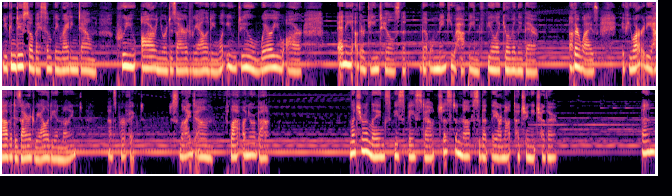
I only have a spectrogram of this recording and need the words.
You can do so by simply writing down who you are in your desired reality, what you do, where you are, any other details that, that will make you happy and feel like you're really there. Otherwise, if you already have a desired reality in mind, that's perfect. Just lie down, flat on your back. Let your legs be spaced out just enough so that they are not touching each other. And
